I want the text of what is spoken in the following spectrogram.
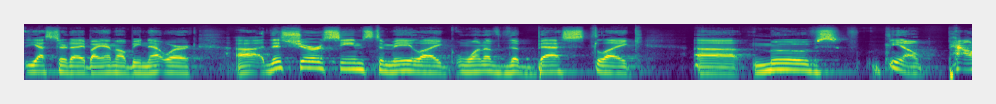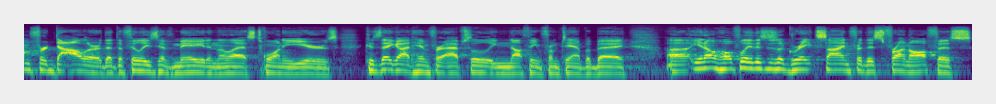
yesterday by MLB Network. Uh, this sure seems to me like one of the best like uh, moves. You know, pound for dollar that the Phillies have made in the last 20 years because they got him for absolutely nothing from Tampa Bay. Uh, you know, hopefully this is a great sign for this front office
